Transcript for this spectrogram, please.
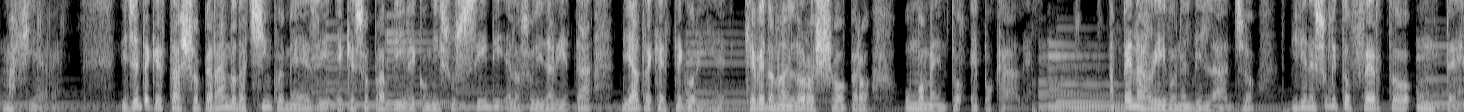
ma fiere, di gente che sta scioperando da cinque mesi e che sopravvive con i sussidi e la solidarietà di altre categorie che vedono nel loro sciopero un momento epocale. Appena arrivo nel villaggio mi viene subito offerto un tè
